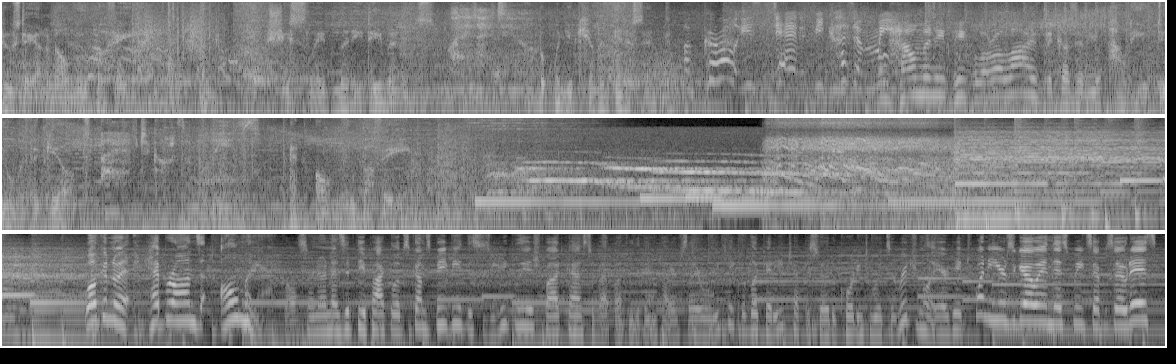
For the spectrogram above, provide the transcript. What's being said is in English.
Tuesday on an all-new Buffy. She slayed many demons, What did I do? but when you kill an innocent, A girl is dead because of me. How many people are alive because of you? how do you deal with the guilt? I have to go to the police. An all-new Buffy. Welcome to Hebron's Almanac, also known as If the Apocalypse Comes Beep Me. This is a weekly-ish podcast about Buffy the Vampire Slayer, where we take a look at each episode according to its original air date 20 years ago, and this week's episode is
